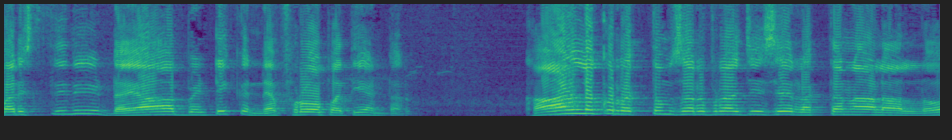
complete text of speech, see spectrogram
పరిస్థితిని డయాబెటిక్ నెఫ్రోపతి అంటారు. కాళ్ళకు రక్తం సరఫరా చేసే రక్తనాళాల్లో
